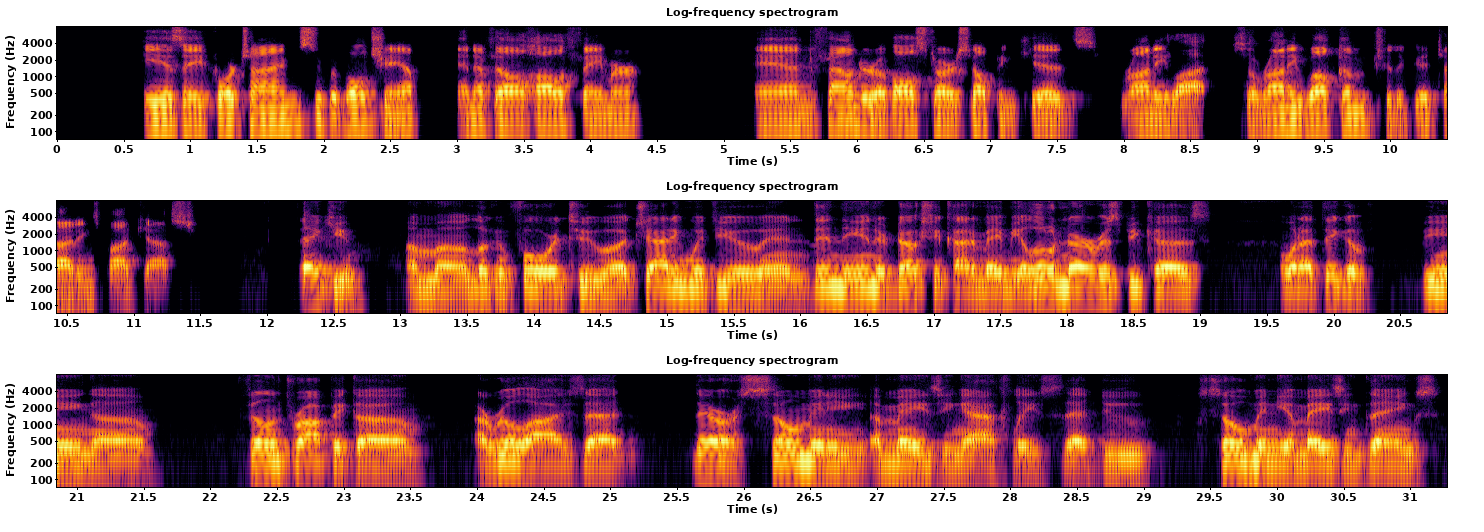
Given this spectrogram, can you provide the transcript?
He is a four time Super Bowl champ, NFL Hall of Famer, and founder of All Stars Helping Kids, Ronnie Lott. So, Ronnie, welcome to the Good Tidings podcast. Thank you. I'm uh, looking forward to uh, chatting with you. And then the introduction kind of made me a little nervous because when I think of being uh, philanthropic, um, I realize that there are so many amazing athletes that do so many amazing things.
